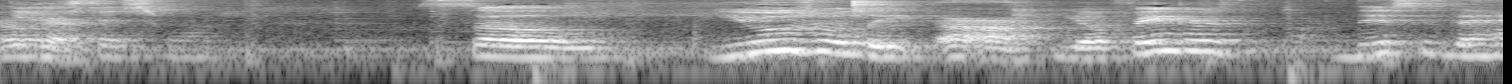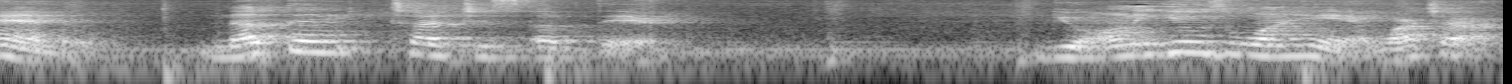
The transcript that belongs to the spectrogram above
Okay. Yes, this one. So usually, uh-uh, your fingers, this is the handle. Nothing touches up there. You only use one hand. Watch out.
